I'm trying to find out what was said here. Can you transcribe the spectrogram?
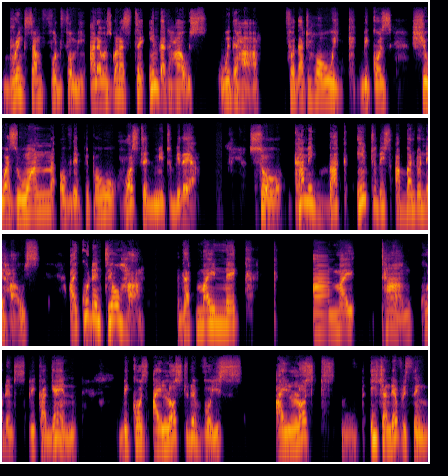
bring some food for me. And I was going to stay in that house with her for that whole week because she was one of the people who hosted me to be there. So coming back into this abandoned house, I couldn't tell her that my neck and my tongue couldn't speak again because I lost the voice, I lost each and everything.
